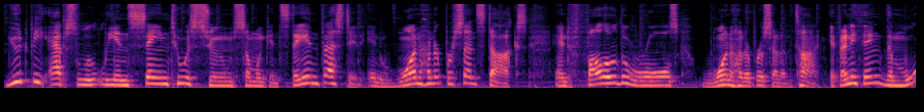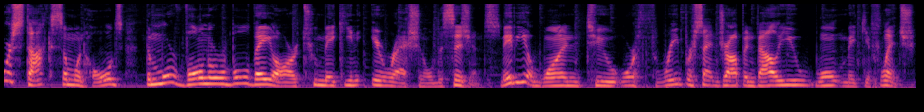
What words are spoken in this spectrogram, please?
you'd be absolutely insane to assume someone can stay invested in 100% stocks and follow the rules 100% of the time. If anything, the more stocks someone holds, the more vulnerable they are to making irrational decisions. Maybe a 1, 2, or 3% drop in value won't make you flinch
